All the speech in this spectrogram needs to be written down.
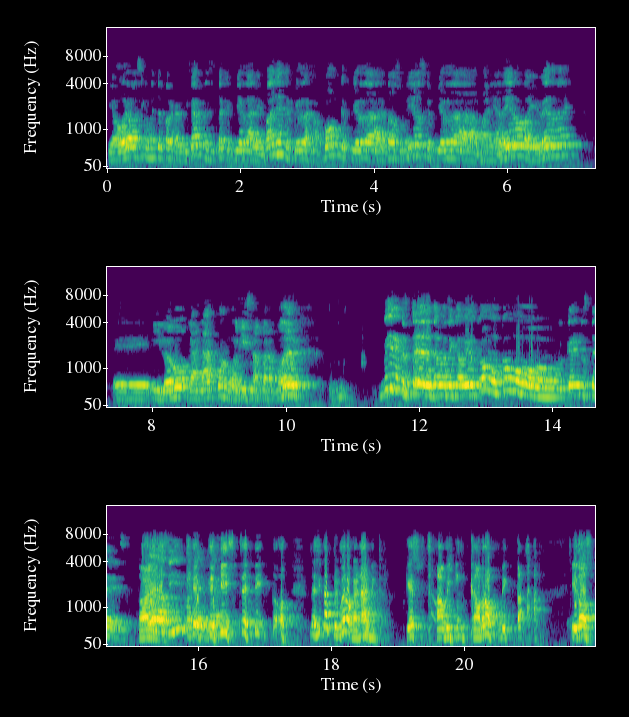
y ahora básicamente para calificar necesita que pierda Alemania, que pierda Japón, que pierda Estados Unidos, que pierda Mañadero, Valle Verde, eh, y luego ganar por goliza para poder... Miren ustedes, damas y caballeros, ¿cómo, cómo creen ustedes? Solo así qué triste, Víctor. Necesita primero ganar, Víctor. Que eso está bien cabrón, Víctor. Y dos,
